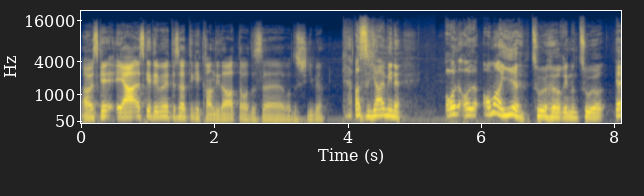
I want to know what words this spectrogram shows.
Aber es gibt, ja, es gibt immer wieder solche Kandidaten, die das, äh, die das schreiben. Also ja, ich meine, oder, oder auch mal ihr, Zuhörerinnen und Zuhörer, ja,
